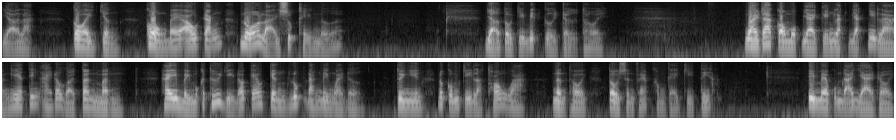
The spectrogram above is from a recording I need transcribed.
vợ là coi chừng, con bé áo trắng nó lại xuất hiện nữa. Vợ tôi chỉ biết cười trừ thôi. Ngoài ra còn một vài chuyện lặt vặt như là nghe tiếng ai đó gọi tên mình, hay bị một cái thứ gì đó kéo chân lúc đang đi ngoài đường. Tuy nhiên, nó cũng chỉ là thoáng qua, nên thôi, tôi xin phép không kể chi tiết. Email cũng đã dài rồi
